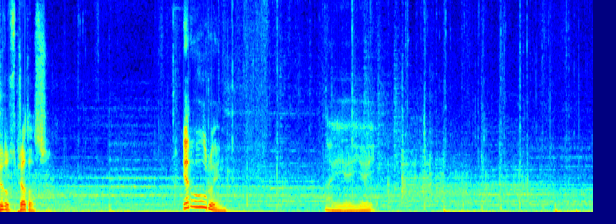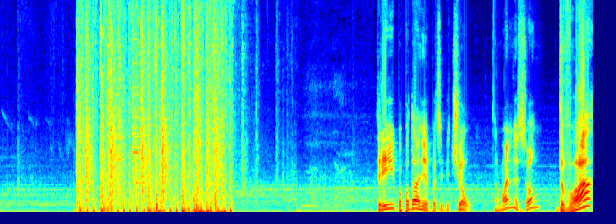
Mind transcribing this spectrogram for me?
Что тут спрятался? Первый уровень. Ай-яй-яй. Три попадания по тебе, чел. Нормально все? Два?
